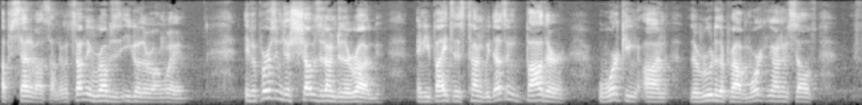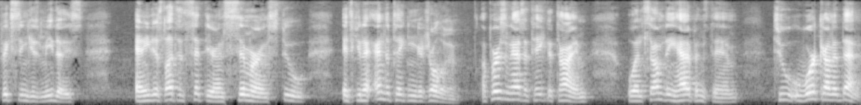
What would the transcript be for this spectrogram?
upset about something, when something rubs his ego the wrong way, if a person just shoves it under the rug and he bites his tongue, but he doesn't bother working on the root of the problem, working on himself, fixing his midas, and he just lets it sit there and simmer and stew, it's going to end up taking control of him. A person has to take the time when something happens to him to work on it then,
